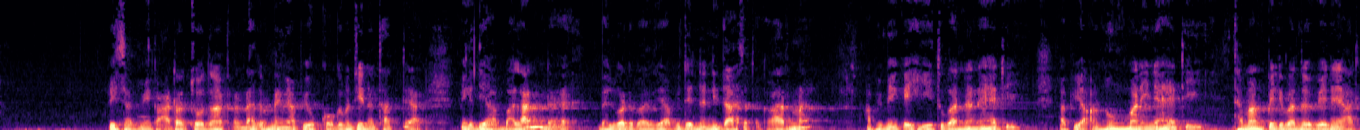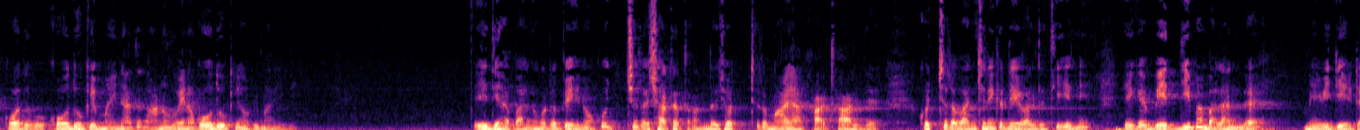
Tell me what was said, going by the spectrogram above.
ඒසක් මේ කාටවත් චෝදනා කරන්න හදන්නේ නෙමෙයි අපි ඔක්කොගෙම තියෙන தත්ත්වයක්. මේක දිහා බලන්න බැලුවට පස්සේ අපි දෙන්න නිදාසට කාරණා අපි මේක හේතු ගන්න නැහැටි අපි අනුම්මනි නැහැටි Taman පිළිබඳව වෙන යාත් කෝදුකින්මයි නැතර අනු වෙන කෝදුකින් අපි මනින්නේ. ඒ දිහා බලනකොට පේන කොච්චර ෂටතරන්ද කොච්චර මායාකාචාර්යද කොච්චර වංචනික දේවල්ද තියෙන්නේ. ඒක වෙද්දිම බලන්න මේ විදිහට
